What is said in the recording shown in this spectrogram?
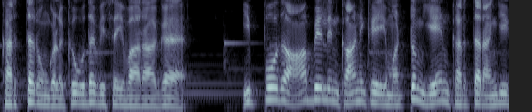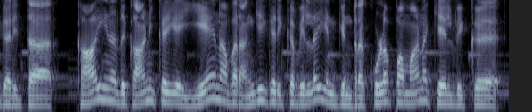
கர்த்தர் உங்களுக்கு உதவி செய்வாராக. இப்போது ஆபேலின் காணிக்கையை மட்டும் ஏன் கர்த்தர் அங்கீகரித்தார்? காயினது காணிக்கையை ஏன் அவர் அங்கீகரிக்கவில்லை என்கின்ற குழப்பமான கேள்விக்கு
